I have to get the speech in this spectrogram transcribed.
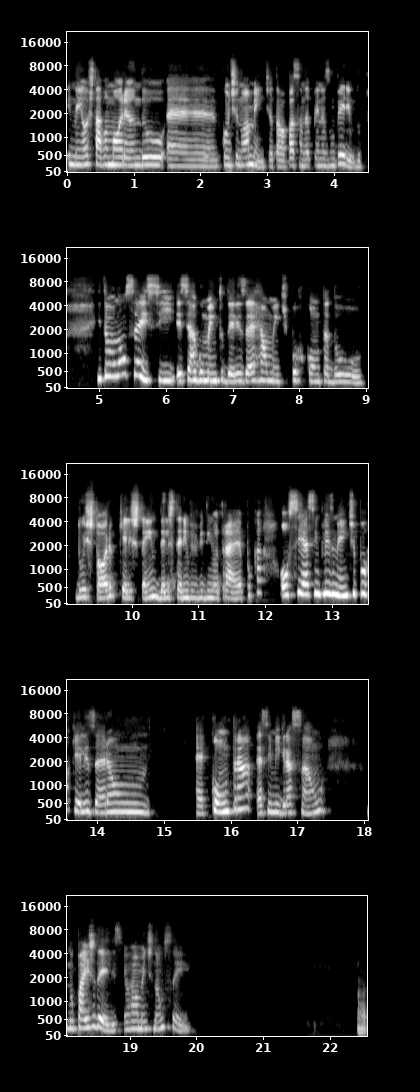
e nem eu estava morando é, continuamente, eu estava passando apenas um período. Então eu não sei se esse argumento deles é realmente por conta do, do histórico que eles têm, deles terem vivido em outra época, ou se é simplesmente porque eles eram é, contra essa imigração no país deles. Eu realmente não sei. Ah,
